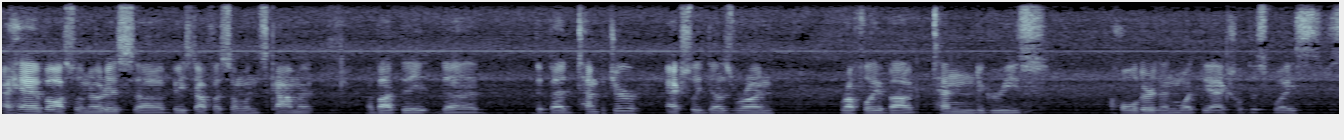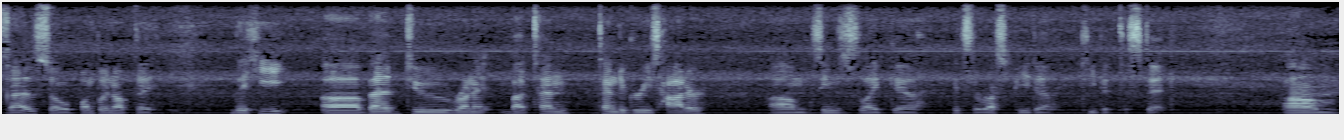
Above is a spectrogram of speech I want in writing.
I have also noticed, uh, based off of someone's comment about the the the bed temperature, actually does run roughly about 10 degrees colder than what the actual display says. So bumping up the the heat uh, bed to run it about 10, 10 degrees hotter um, seems like uh, it's the recipe to keep it to stick. Um,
